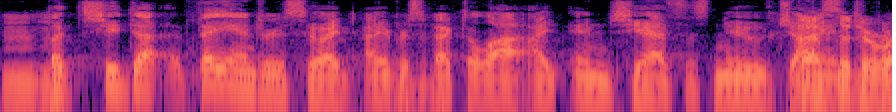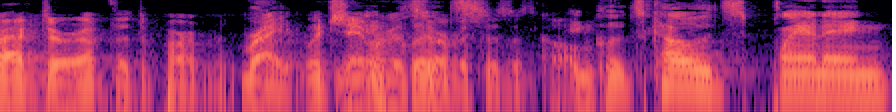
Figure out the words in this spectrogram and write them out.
Hmm. But she, do, Faye Andrews, who I, I respect a lot, I, and she has this new giant. That's the director of the department. Right, which Neighborhood includes, Services it's called. Includes codes, planning,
